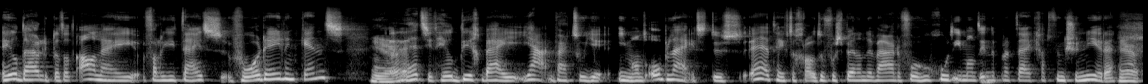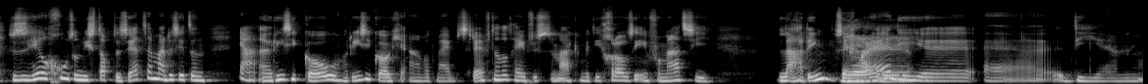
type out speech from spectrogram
heel duidelijk dat dat allerlei validiteitsvoordelen kent. Ja. Uh, het zit heel dichtbij ja, waartoe je iemand opleidt. Dus het heeft een grote voorspellende waarde voor hoe goed iemand in de praktijk gaat functioneren. Ja. Dus het is heel goed om die stap te zetten, maar er zit een, ja, een risico, een risicootje aan wat mij betreft. En dat heeft dus te maken met die grote informatie lading, zeg maar, hè, die, uh, uh, die um,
